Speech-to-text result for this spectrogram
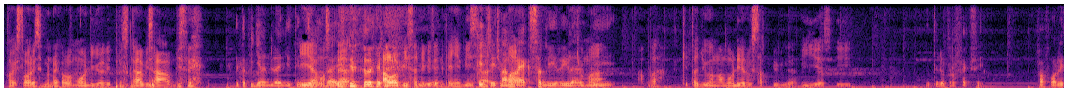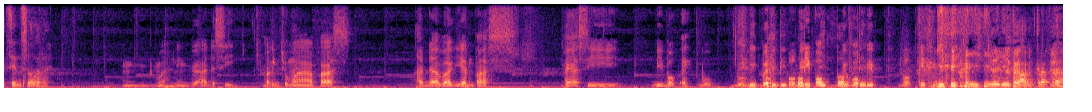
Toy Story sebenarnya kalau mau digali terus nggak habis-habis deh. ya, Tapi jangan dilanjutin Iya, maksudnya. Kalau bisa Iya. digituin kayaknya bisa. Mungkin cerita Cuma Rex sendiri nanti cuma- apa? Kita juga nggak mau dia rusak juga. iya sih. Itu udah perfect sih Favorit scenes lo mana? Hmm, nih? Nggak ada sih. Paling cuma pas ada bagian pas kayak si Bebop eh Bob Bob Bip, Bip, bip, bip, Bob bop, Bip, bip, bop, Bob bip. Bip, Bopip. Gila jadi tuan craft dah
